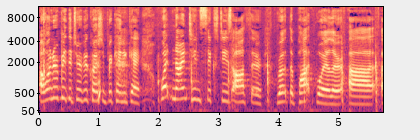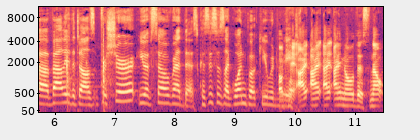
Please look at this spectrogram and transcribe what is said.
I want to repeat the trivia question for Kenny Kay. What 1960s author wrote the pot boiler, uh, uh, Valley of the Dolls? For sure, you have so read this because this is like one book you would read. Okay, I, I, I- I know this. Now,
